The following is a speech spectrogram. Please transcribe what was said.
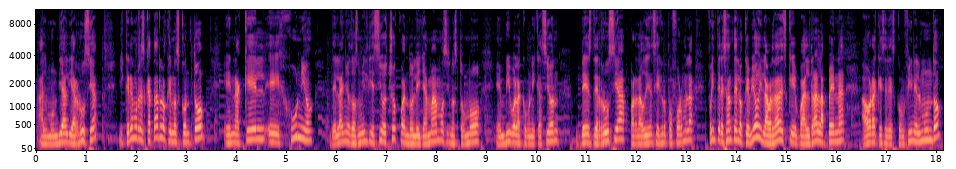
al Mundial y a Rusia. Y queremos rescatar lo que nos contó en aquel eh, junio del año 2018 cuando le llamamos y nos tomó en vivo la comunicación desde Rusia para la audiencia de Grupo Fórmula. Fue interesante lo que vio y la verdad es que valdrá la pena ahora que se desconfine el mundo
